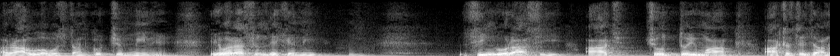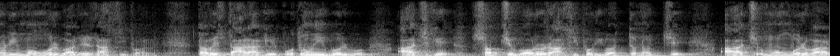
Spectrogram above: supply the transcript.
রাহু অবস্থান করছে মিনে। এবার আসুন দেখে নিই। সিংহ রাশি আজ চোদ্দোই মাঘ, আঠাশে জানুয়ারি মঙ্গলবারের রাশিফল। তবে তার আগে প্রথমেই বলব, আজকে সবচেয়ে বড় রাশি পরিবর্তন হচ্ছে আজ মঙ্গলবার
